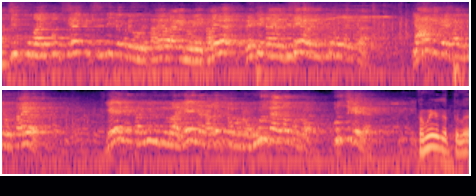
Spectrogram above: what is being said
அஜித்குமாருக்கும் சேர்த்து சிந்திக்கக்கூடிய ஒரு தலைவராக என்னுடைய தலைவர் வெற்றி தலைவர் விஜய் அவர்கள் இருந்து கொண்டிருக்கிறார் யாருக்கு கிடைப்பாங்க ஒரு தலைவர்? ஏன் இந்த கல்வி விருதுகளா ஏன் இந்த நலத்திட்டம் பண்றோம்? உங்களுக்காக தான் பண்றோம். புரிச்சுக்கங்க தமிழகத்தில்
